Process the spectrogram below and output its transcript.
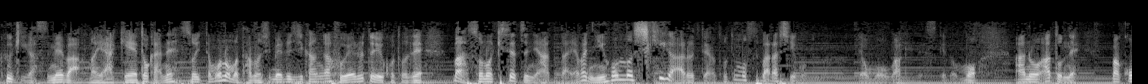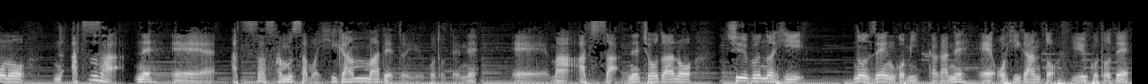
空気が澄めば、まあ、夜景とかね、そういったものも楽しめる時間が増えるということで、まあ、その季節に合った、やっぱり日本の四季があるっていうのはとても素晴らしいことって思うわけですけども、あの、あとね、まあ、この暑さ、ね、えー、暑さ寒さも彼岸までということでね、えー、まあ、暑さ、ね、ちょうどあの、秋分の日の前後3日がね、えー、お彼岸ということで、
